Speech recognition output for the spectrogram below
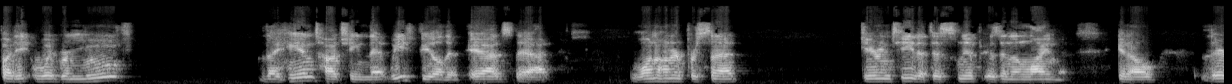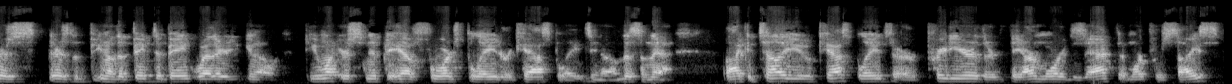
but it would remove the hand touching that we feel that adds that 100% guarantee that this snip is in alignment. You know, there's there's the you know the big debate whether you know do you want your snip to have forged blade or cast blades? You know this and that. I can tell you, cast blades are prettier. They're, they are more exact. They're more precise.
